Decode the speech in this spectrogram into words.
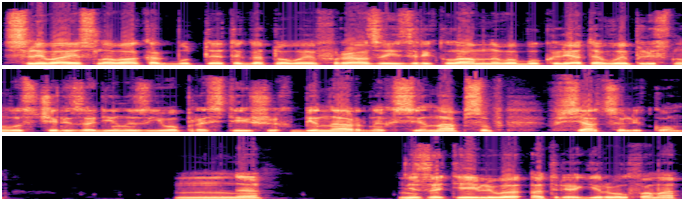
сливая слова, как будто эта готовая фраза из рекламного буклета выплеснулась через один из его простейших бинарных синапсов вся целиком. — Да, — незатейливо отреагировал Фома.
